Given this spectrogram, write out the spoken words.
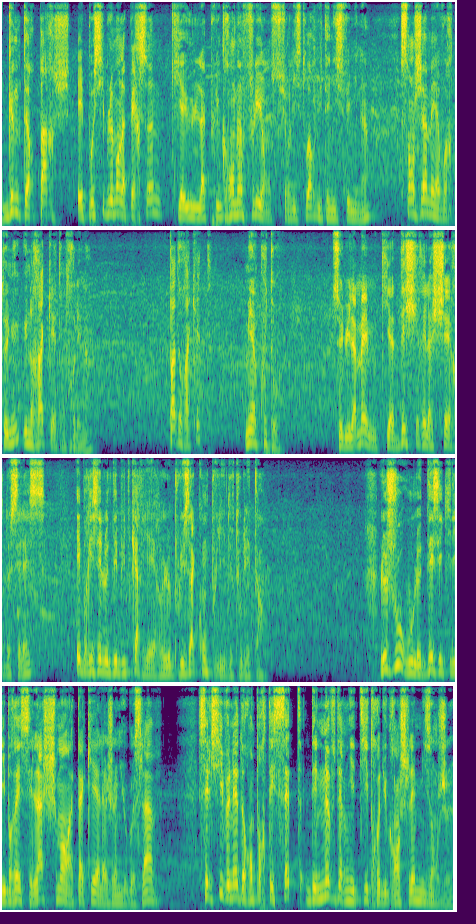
Gunther Parch est possiblement la personne qui a eu la plus grande influence sur l'histoire du tennis féminin, sans jamais avoir tenu une raquette entre les mains. Pas de raquette, mais un couteau. Celui-là même qui a déchiré la chair de Céleste et brisé le début de carrière le plus accompli de tous les temps. Le jour où le déséquilibré s'est lâchement attaqué à la jeune Yougoslave, celle-ci venait de remporter sept des neuf derniers titres du Grand Chelem mis en jeu.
